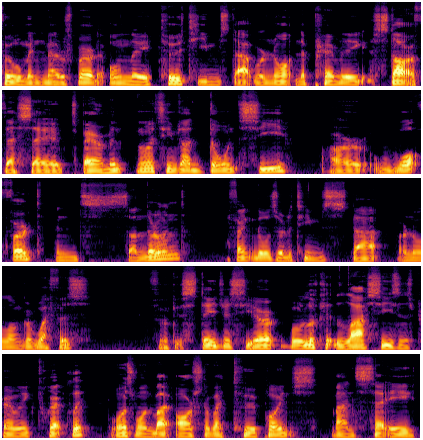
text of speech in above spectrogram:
Fulham and Middlesbrough, the only two teams that were not in the Premier League at the start of this uh, experiment. The only teams I don't see are Watford and Sunderland. I think those are the teams that are no longer with us. If we look at stages here, we'll look at last season's Premier League quickly was won by Arsenal by two points. Man City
